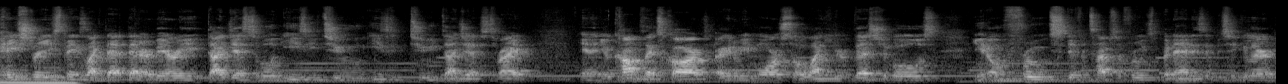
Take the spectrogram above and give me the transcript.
pastries, things like that that are very digestible, easy to easy to digest, right? And then your complex carbs are going to be more so like your vegetables, you know, fruits, different types of fruits, bananas in particular,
